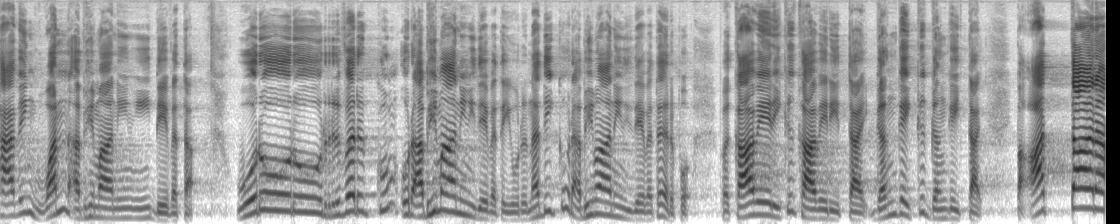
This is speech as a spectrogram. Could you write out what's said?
having one abhimanini devata ஒரு ஒரு ரிவருக்கும் ஒரு அபிமானினி தேவதை ஒரு நதிக்கு ஒரு அபிமானினி தேவதை இருப்போம். இப்போ காவேரிக்கு காவேரி தாய் கங்கைக்கு கங்கை தாய். இப்போ அத்தானா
